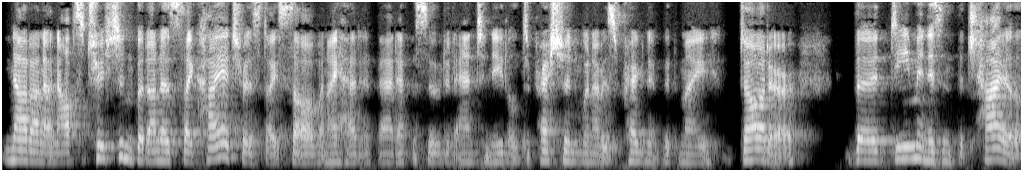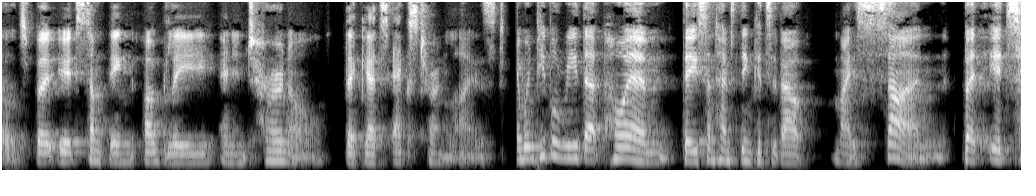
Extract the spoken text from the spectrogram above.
not on an obstetrician, but on a psychiatrist I saw when I had a bad episode of antenatal depression when I was pregnant with my daughter. The demon isn't the child, but it's something ugly and internal that gets externalized. And when people read that poem, they sometimes think it's about my son, but it's,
